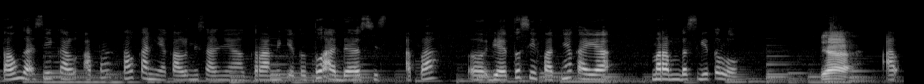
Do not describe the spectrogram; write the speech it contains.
tahu nggak sih kalau apa? Tahu kan ya kalau misalnya keramik itu tuh ada sis, apa? eh, dia itu sifatnya kayak merembes gitu loh. Ya, A-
